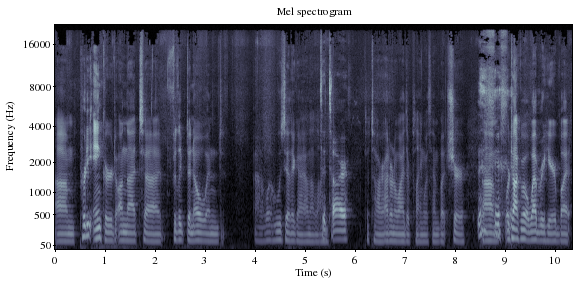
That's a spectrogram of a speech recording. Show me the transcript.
um, pretty anchored on that uh, Phillip Danault and uh, who was the other guy on the line? Tatar. Tatar. I don't know why they're playing with him, but sure. Um, we're talking about Weber here, but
